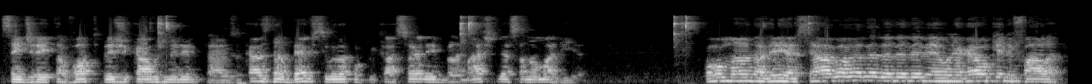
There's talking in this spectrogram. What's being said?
sem direito a voto, prejudicava os minoritários. O caso da Ambev, segundo a publicação, era emblemático dessa anomalia. Como manda a lei SA, o legal é o que ele fala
